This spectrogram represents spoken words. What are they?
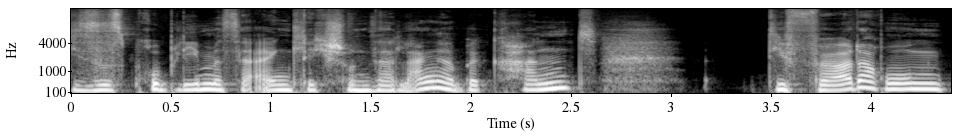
dieses Problem ist ja eigentlich schon sehr lange bekannt. Die Förderung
